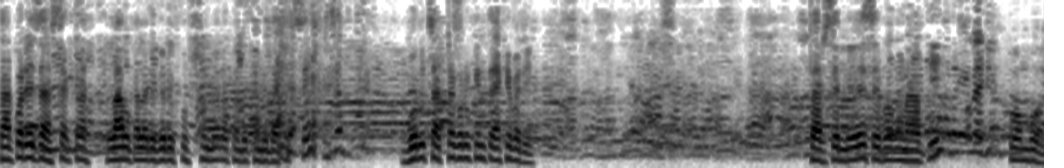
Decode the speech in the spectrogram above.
তারপরে যে একটা লাল কালারের গরু, খুব সুন্দর আপনাদের সামনে দেখাচ্ছে। গরু, চারটা গরু কিন্তু একেবারে তার সে লেস এবং নাভি, কম্বল।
